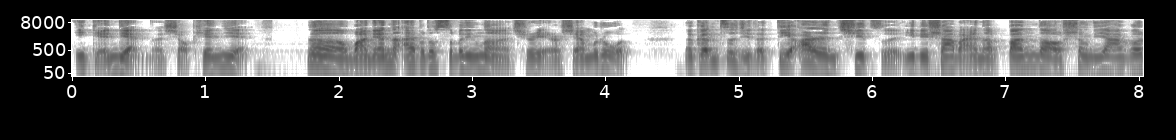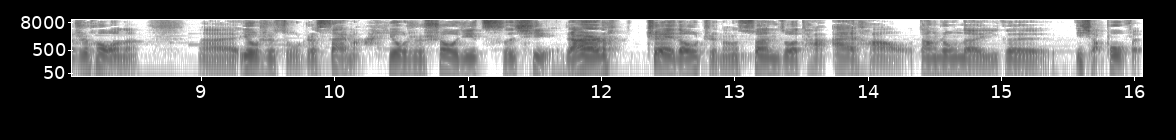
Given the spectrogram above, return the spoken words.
一点点的小偏见。那晚年的埃伯特斯伯丁呢，其实也是闲不住的。那跟自己的第二任妻子伊丽莎白呢，搬到圣地亚哥之后呢，呃，又是组织赛马，又是收集瓷器。然而呢，这都只能算作他爱好当中的一个一小部分。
